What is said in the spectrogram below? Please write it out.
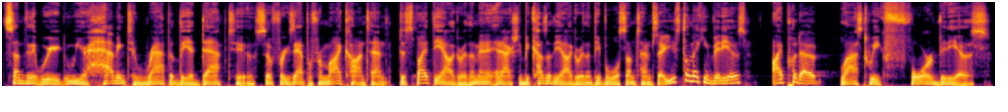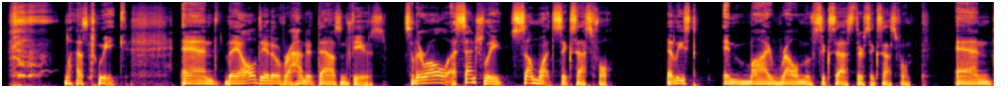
something that we we are having to rapidly adapt to. So, for example, for my content, despite the algorithm, and, and actually because of the algorithm, people will sometimes say, "Are you still making videos?" I put out last week four videos last week, and they all did over 100,000 views. So they're all essentially somewhat successful. At least in my realm of success, they're successful. And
